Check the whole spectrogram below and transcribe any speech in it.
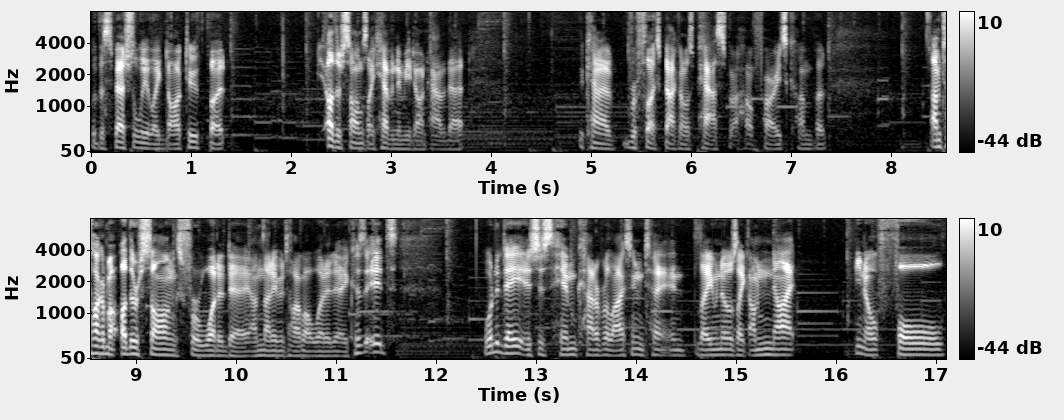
with especially like Dogtooth, but other songs like Heaven to Me don't have that it kind of reflects back on his past about how far he's come. But I'm talking about other songs for What a Day. I'm not even talking about What a Day because it's What a Day is just him kind of relaxing and letting him know it's like I'm not, you know, full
